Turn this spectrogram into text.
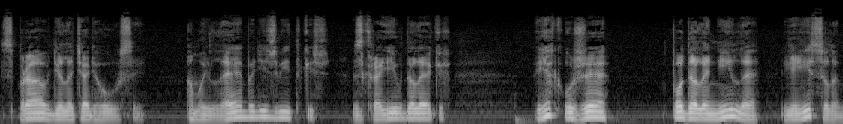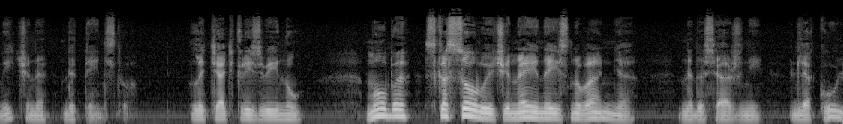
справді летять гуси, а мої лебеді звідкись, з країв далеких, як уже подаленіле її соломічне дитинство. Летять крізь війну мов би скасовуючи неї існування, недосяжні для куль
